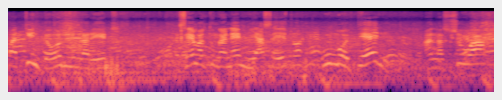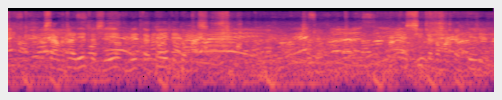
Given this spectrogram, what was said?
fa tiany daholo ny olona rehetra izay mahatonga anay miasa eto ho modely Hanasoa ny zavatra rehetra ze mety atao eto Toamasina. Mankasitraka, mankatelina.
